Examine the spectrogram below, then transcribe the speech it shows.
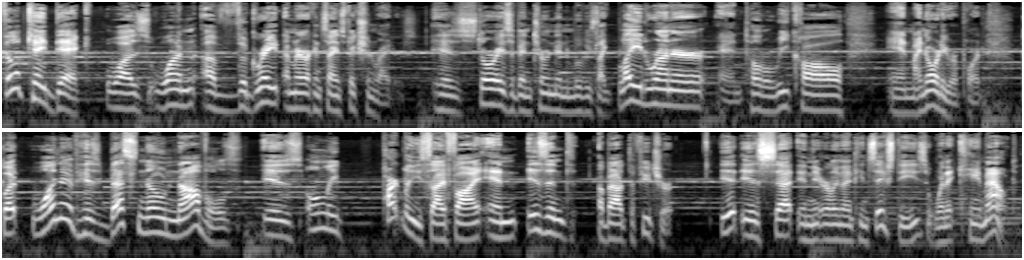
Philip K. Dick was one of the great American science fiction writers. His stories have been turned into movies like Blade Runner and Total Recall and Minority Report. But one of his best known novels is only partly sci fi and isn't about the future. It is set in the early 1960s when it came out.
